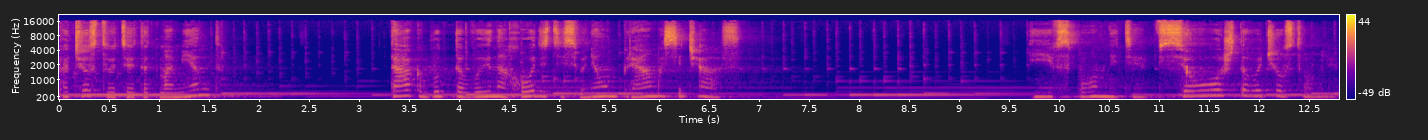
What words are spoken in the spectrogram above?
Почувствуйте этот момент так, будто вы находитесь в нем прямо сейчас. И вспомните все, что вы чувствовали.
